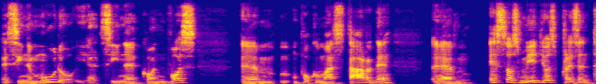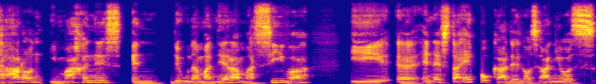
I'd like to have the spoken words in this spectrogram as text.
el cine mudo y el cine con voz em, un poco más tarde. Em, estos medios presentaron imágenes de una manera masiva y eh, en esta época de los años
